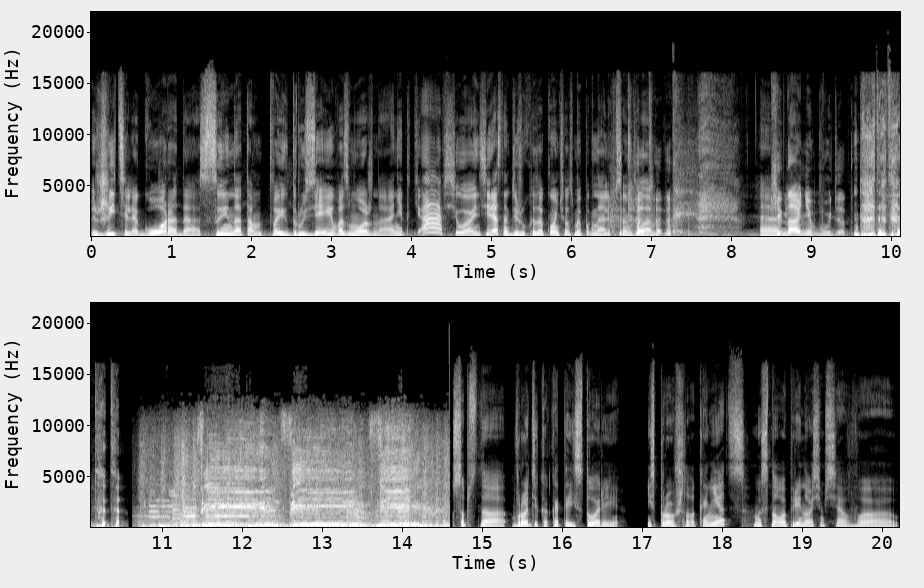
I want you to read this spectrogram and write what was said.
жителя города, сына там твоих друзей, возможно. Они такие, а, все, интересно, движуха закончилась, мы погнали по своим делам. Э, Кина не будет. Да-да-да-да-да. Собственно, вроде как этой истории из прошлого конец. Мы снова переносимся в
